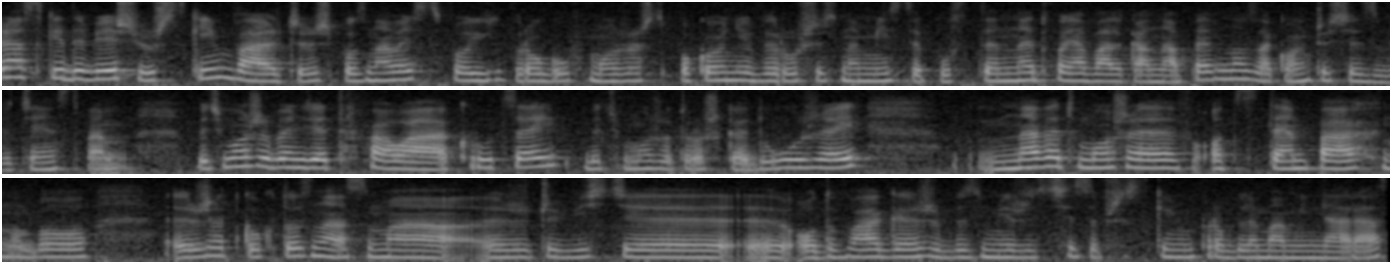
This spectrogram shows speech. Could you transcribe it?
teraz, kiedy wiesz już z kim walczysz, poznałeś swoich wrogów, możesz spokojnie wyruszyć na miejsce pustynne. Twoja walka na pewno zakończy się zwycięstwem. Być może będzie trwała krócej, być może troszkę dłużej, nawet może w odstępach, no bo rzadko kto z nas ma rzeczywiście e, odwagę, żeby zmierzyć się ze wszystkimi problemami naraz.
